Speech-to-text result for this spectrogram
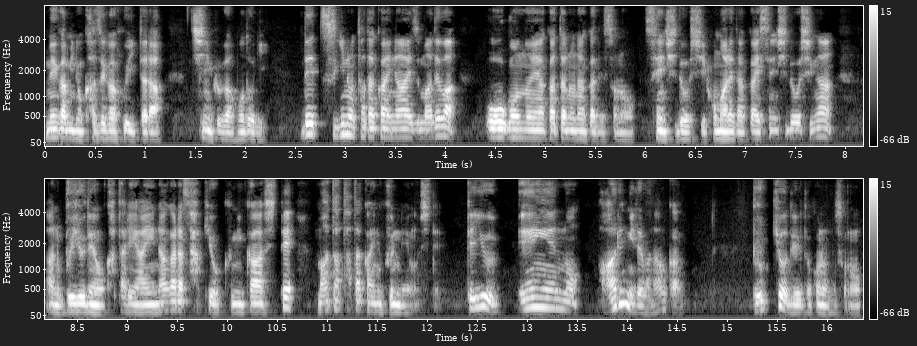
女神の風が吹いたら陳腐が戻り。で次の戦いの合図までは黄金の館の中でその戦士同士誉れ高い戦士同士があの武勇伝を語り合いながら酒を酌み交わしてまた戦いの訓練をしてっていう永遠のある意味ではなんか仏教でいうところのその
